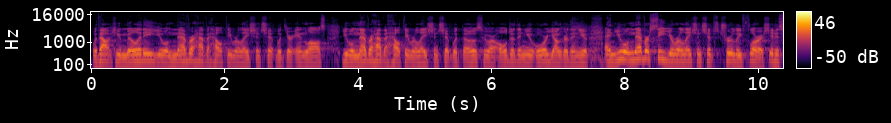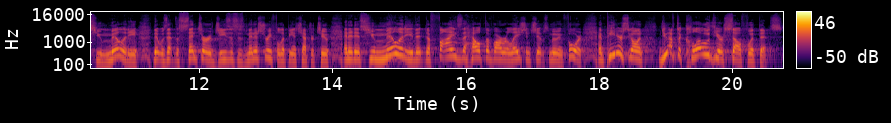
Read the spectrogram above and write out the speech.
Without humility, you will never have a healthy relationship with your in laws. You will never have a healthy relationship with those who are older than you or younger than you. And you will never see your relationships truly flourish. It is humility that was at the center of Jesus' ministry, Philippians chapter 2. And it is humility that defines the health of our relationships moving forward. And Peter's going, You have to clothe yourself with this.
